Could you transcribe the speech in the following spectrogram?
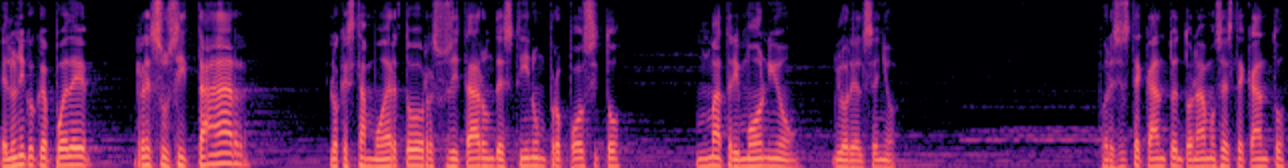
el único que puede resucitar lo que está muerto, resucitar un destino, un propósito un matrimonio, gloria al Señor. Por eso este canto, entonamos este canto,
